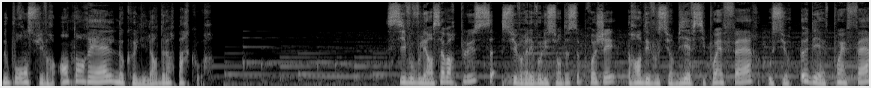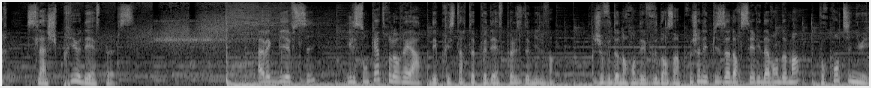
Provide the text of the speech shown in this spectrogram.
nous pourrons suivre en temps réel nos colis lors de leur parcours. Si vous voulez en savoir plus, suivre l'évolution de ce projet, rendez-vous sur bfc.fr ou sur edf.fr slash prix Pulse. Avec BFC, ils sont quatre lauréats des prix Startup EDF Pulse 2020. Je vous donne rendez-vous dans un prochain épisode hors série d'avant-demain pour continuer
